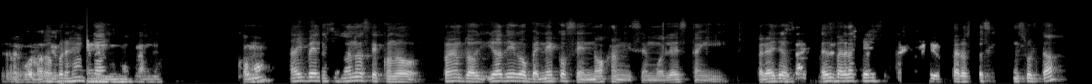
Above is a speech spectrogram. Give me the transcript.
Recuerdo que por ejemplo, el mismo plan de... ¿Cómo? hay venezolanos que cuando, por ejemplo, yo digo veneco se enojan y se molestan y para ellos, Exacto. ¿es verdad que es, para ustedes insulto?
